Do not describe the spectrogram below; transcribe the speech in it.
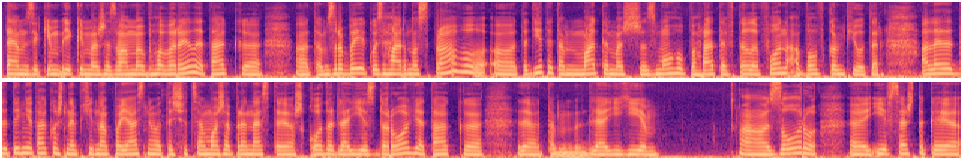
тем, з яким які ми вже з вами обговорили, так е, а, там зроби якусь гарну справу, тоді ти там матимеш змогу пограти в телефон або в комп'ютер. Але дитині також необхідно пояснювати, що це може принести шкоду для її здоров'я, так е, там для її. Зору, е, і все ж таки, е,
